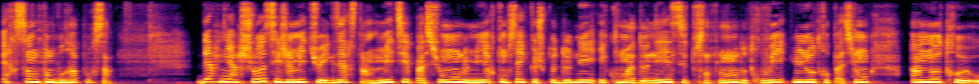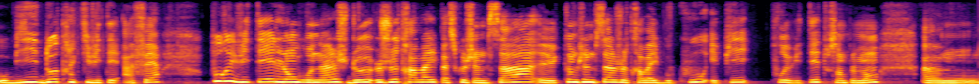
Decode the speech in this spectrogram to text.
Personne t'en voudra pour ça. Dernière chose, si jamais tu exerces un métier passion, le meilleur conseil que je peux donner et qu'on m'a donné, c'est tout simplement de trouver une autre passion, un autre hobby, d'autres activités à faire pour éviter l'engrenage de je travaille parce que j'aime ça, et comme j'aime ça, je travaille beaucoup, et puis pour éviter tout simplement euh,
